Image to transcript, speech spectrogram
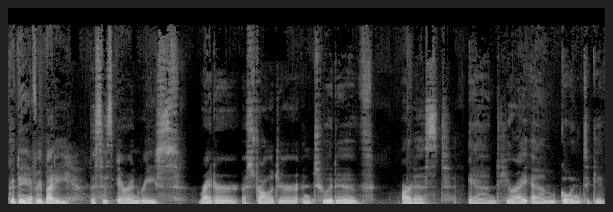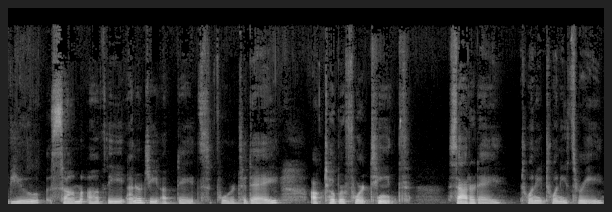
Good day, everybody. This is Erin Reese, writer, astrologer, intuitive artist, and here I am going to give you some of the energy updates for today, October 14th, Saturday, 2023.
